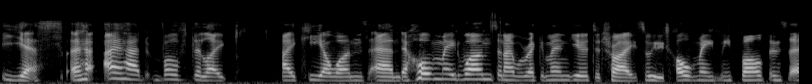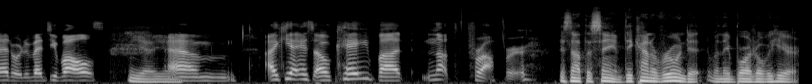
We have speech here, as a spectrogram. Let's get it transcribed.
Yes, I ha- I had both the like IKEA ones and the homemade ones, and I would recommend you to try Swedish homemade meatballs instead or the veggie balls. Yeah, yeah. Um, IKEA is okay, but not proper. it's not the same. They kind of ruined it when they brought it over here.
